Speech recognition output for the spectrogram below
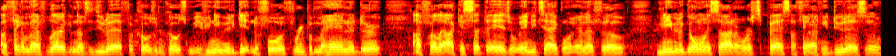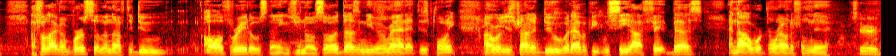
I think I'm athletic enough to do that. if For coach can coach me. If you need me to get in the four three, put my hand in the dirt, I feel like I can set the edge on any tackle in NFL. If you need me to go inside and rush the pass, I think I can do that. So I feel like I'm versatile enough to do all three of those things. You know, so it doesn't even matter at this point. I'm really just trying to do whatever people see I fit best, and I'll work around it from there. Sure.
